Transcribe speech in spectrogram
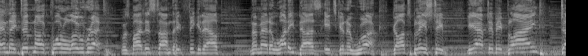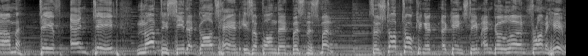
and they did not quarrel over it because by this time they figured out no matter what he does, it's going to work. God's blessed him. You have to be blind, dumb, deaf, and dead not to see that God's hand is upon that businessman. So stop talking against him and go learn from him.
